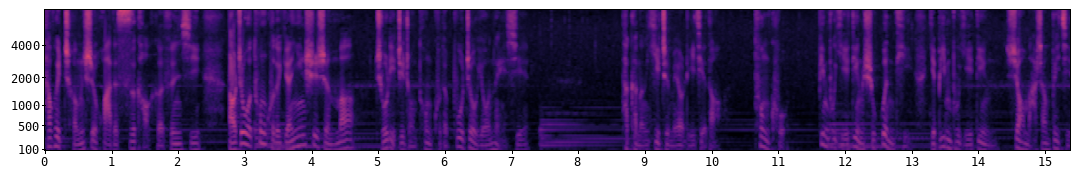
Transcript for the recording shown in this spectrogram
他会程式化的思考和分析，导致我痛苦的原因是什么？处理这种痛苦的步骤有哪些？他可能一直没有理解到，痛苦。并不一定是问题，也并不一定需要马上被解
